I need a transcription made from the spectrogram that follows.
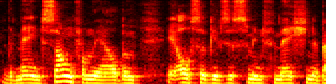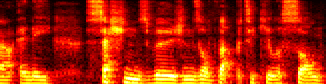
the main song from the album, it also gives us some information about any sessions versions of that particular song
